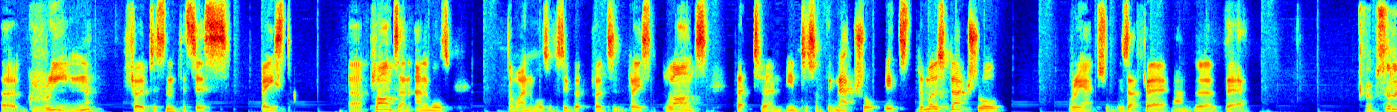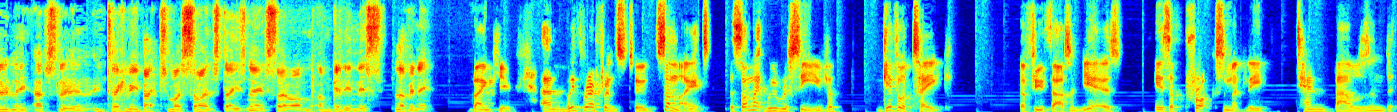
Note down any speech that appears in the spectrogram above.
uh, green photosynthesis based uh, plants and animals, no animals obviously, but photosynthesis based plants that turn into something natural. It's the most natural reaction. Is that fair and uh, there? Absolutely, absolutely. You're taking me back to my science days now, so I'm, I'm getting this, loving it. Thank you. And with reference to sunlight, the sunlight we receive, give or take a few thousand years, is approximately 10,000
